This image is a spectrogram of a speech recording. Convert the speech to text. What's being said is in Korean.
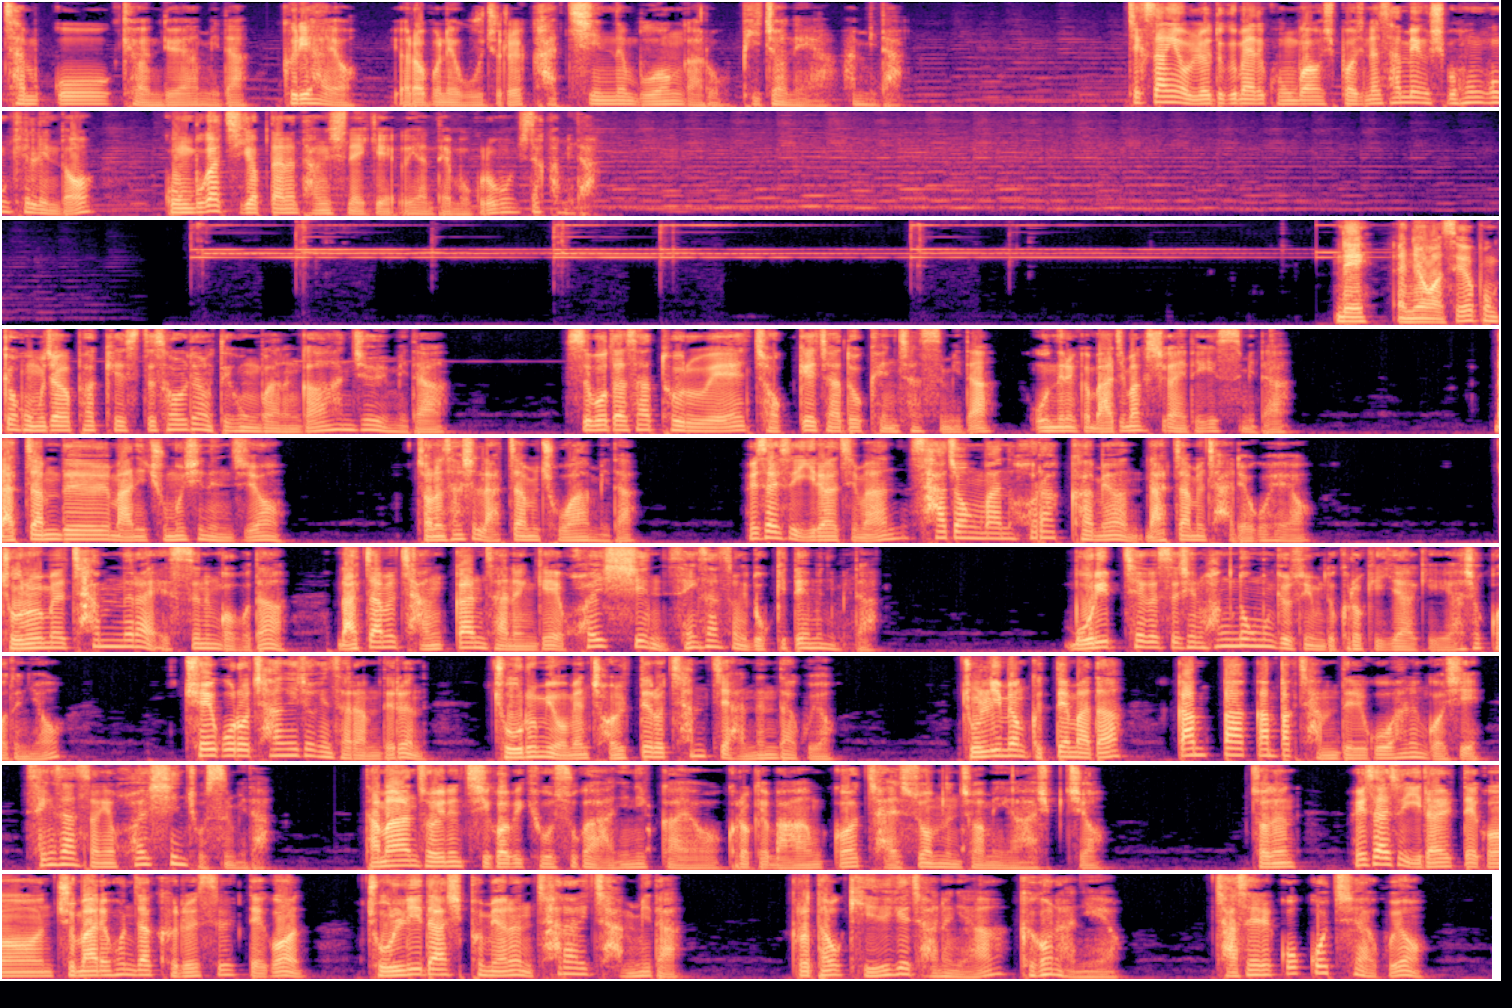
참고 견뎌야 합니다. 그리하여 여러분의 우주를 가치 있는 무언가로 빚어내야 합니다. 책상에 올려두기만 해도 공부하고 싶어지는 365 홍콩 캘린더 공부가 지겹다는 당신에게 의한 대목으로 시작합니다. 네, 안녕하세요. 본격 공부작업 팟캐스트 서울대는 어떻게 공부하는가 한지우입니다. 스보다 사토루의 적게 자도 괜찮습니다. 오늘은 그 마지막 시간이 되겠습니다. 낮잠들 많이 주무시는지요? 저는 사실 낮잠을 좋아합니다. 회사에서 일하지만 사정만 허락하면 낮잠을 자려고 해요. 졸음을 참느라 애쓰는 것보다 낮잠을 잠깐 자는 게 훨씬 생산성이 높기 때문입니다. 몰입책을 쓰신 황동문 교수님도 그렇게 이야기하셨거든요. 최고로 창의적인 사람들은 졸음이 오면 절대로 참지 않는다고요. 졸리면 그때마다 깜빡깜빡 잠들고 하는 것이 생산성에 훨씬 좋습니다. 다만 저희는 직업이 교수가 아니니까요. 그렇게 마음껏 잘 수 없는 점이 아쉽죠. 저는 회사에서 일할 때건 주말에 혼자 글을 쓸 때건 졸리다 싶으면 차라리 잡니다. 그렇다고 길게 자느냐? 그건 아니에요. 자세를 꼿꼿이 하고요.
